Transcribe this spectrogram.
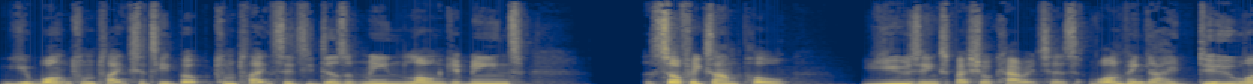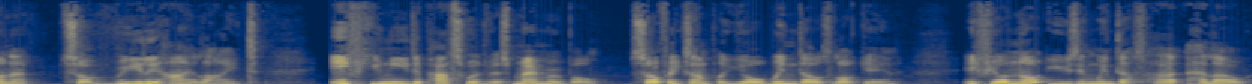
you want complexity, but complexity doesn't mean long. It means so, for example, using special characters. One thing I do want to sort of really highlight if you need a password that's memorable, so for example, your Windows login, if you're not using Windows Hello,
